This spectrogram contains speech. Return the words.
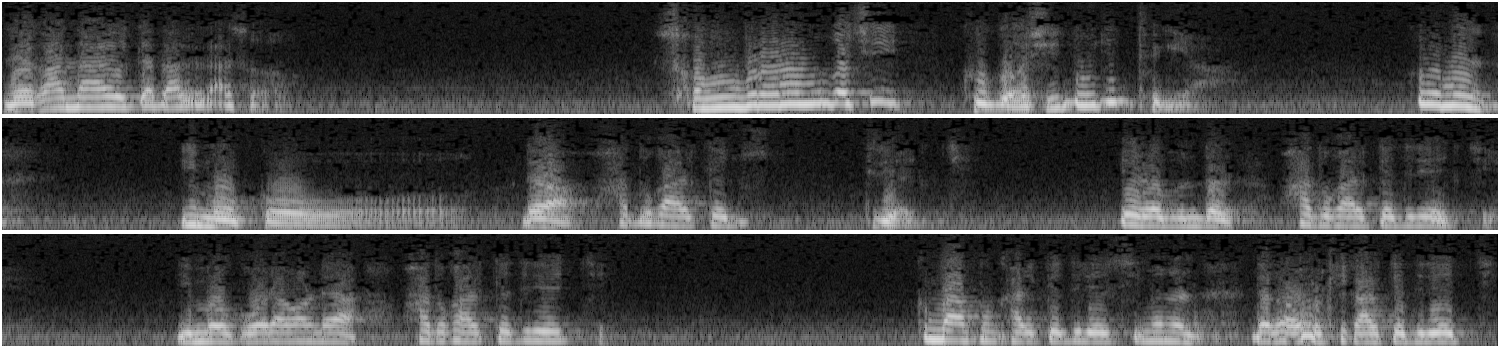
내가 나를 깨달아서 성불하는 것이 그것이 누진택이야. 그러면 이먹고 내가 화두 가르쳐 드렸지. 여러분들 화두 가르쳐 드렸지. 이먹고 오라고 내가 화두 가르쳐 드렸지. 그만큼 가르쳐 드렸으면은 내가 옳게 가르쳐 드렸지.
